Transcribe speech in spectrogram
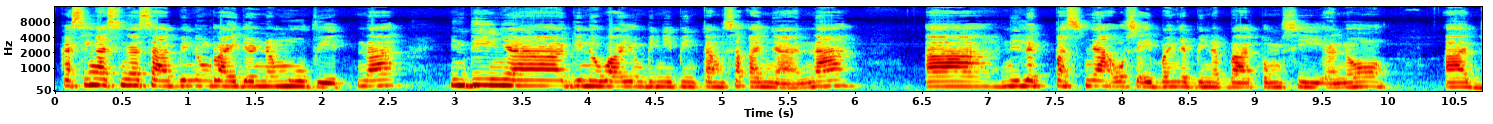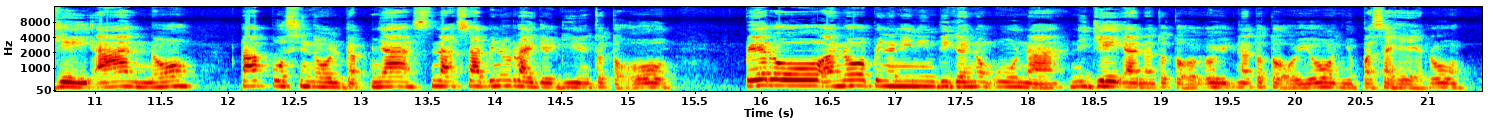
Kasi nga sinasabi nung rider ng Move It na hindi niya ginawa yung binibintang sa kanya na ah, nilagpas niya o sa iba niya binabatong si ano ah, Jay no? Tapos sinold up niya. Sabi nung rider di yung totoo. Pero ano, pinaninindigan nung una ni J.A. na totoo, na totoo yun, yung pasahero.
